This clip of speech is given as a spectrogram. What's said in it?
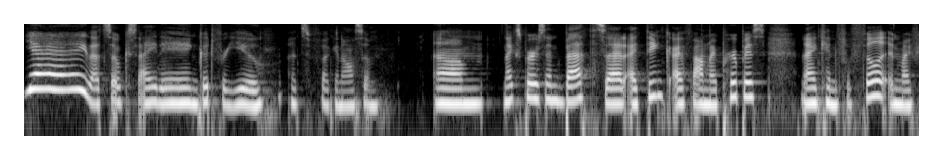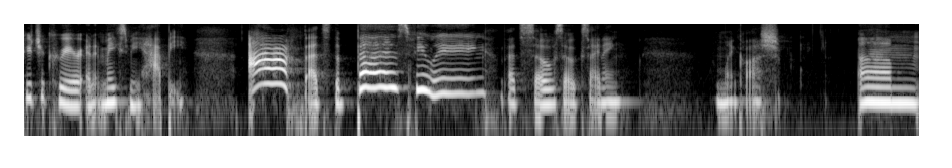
Yay! That's so exciting. Good for you. That's fucking awesome. Um, next person, Beth said, I think I found my purpose and I can fulfill it in my future career, and it makes me happy. Ah, that's the best feeling. That's so, so exciting. Oh my gosh. Um,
